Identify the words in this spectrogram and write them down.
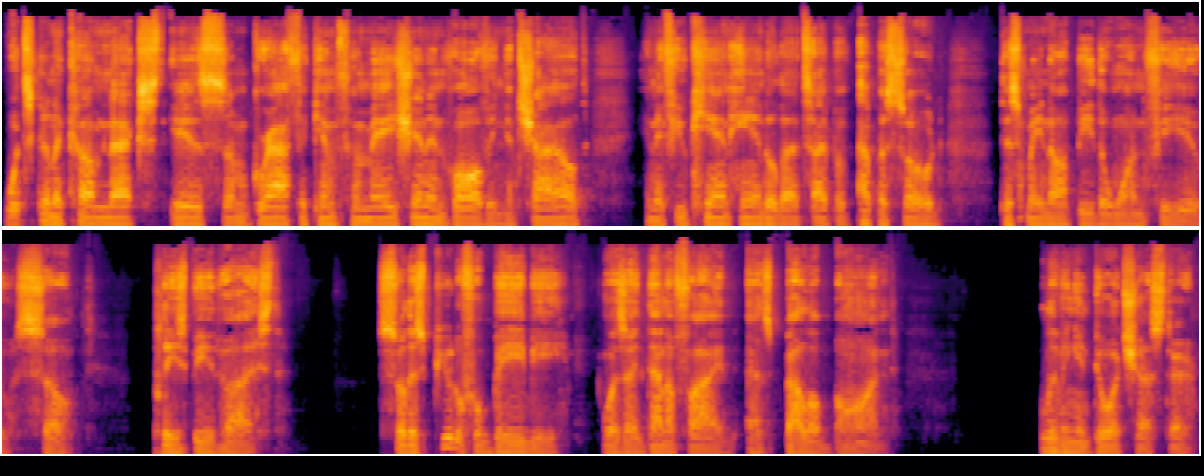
What's going to come next is some graphic information involving a child and if you can't handle that type of episode, this may not be the one for you. So please be advised. So this beautiful baby was identified as Bella Bond, living in Dorchester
